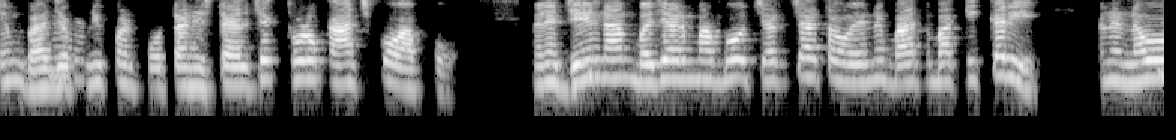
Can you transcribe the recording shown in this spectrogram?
એમ ભાજપની પણ પોતાની સ્ટાઇલ છે. થોડો કાંચકો આપો. અને જે નામ બજારમાં બહુ ચર્ચાતા હોય એને બાદ બાકી કરી. અને નવો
